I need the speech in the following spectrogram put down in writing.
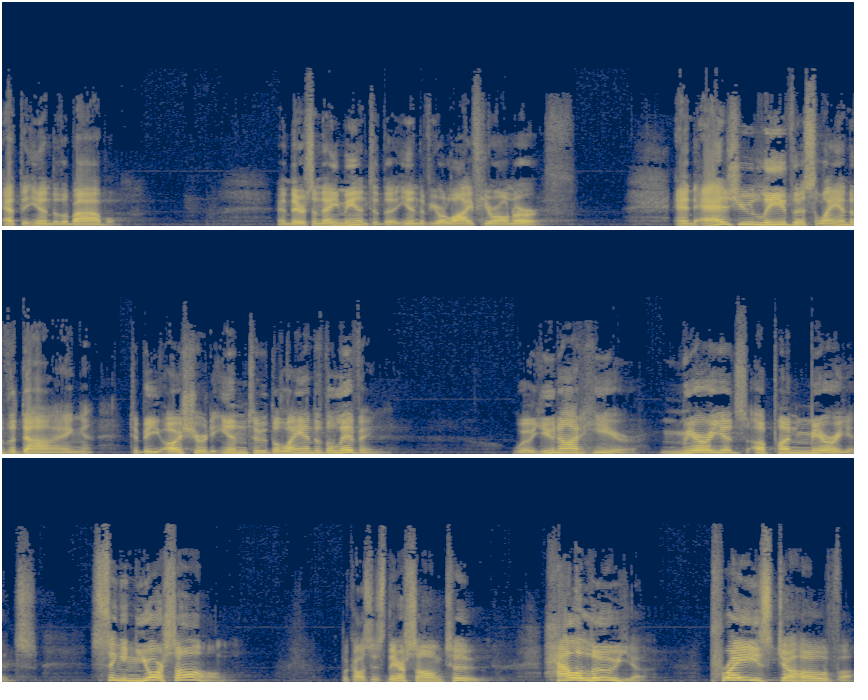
at the end of the Bible. And there's an amen to the end of your life here on earth. And as you leave this land of the dying to be ushered into the land of the living, will you not hear myriads upon myriads singing your song? Because it's their song too. Hallelujah. Praise Jehovah.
